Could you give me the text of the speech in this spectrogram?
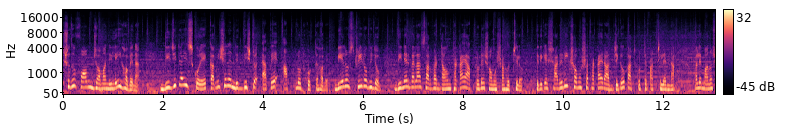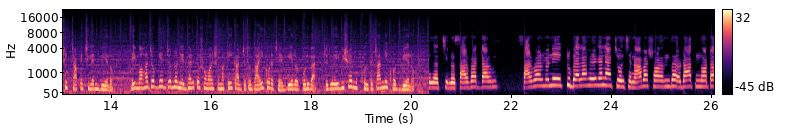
শুধু ফর্ম জমা নিলেই হবে না। ডিজিটাইজ করে কমিশনের নির্দিষ্ট অ্যাপে আপলোড করতে হবে। বিএলওর স্ত্রীর অভিযোগ, দিনের বেলা সার্ভার ডাউন থাকায় আপলোডে সমস্যা হচ্ছিল। এদিকে শারীরিক সমস্যা থাকায় রাত জেগেও কাজ করতে পারছিলেন না, ফলে মানসিক চাপে ছিলেন বিএলও। এই মহাযজ্ঞের জন্য নির্ধারিত সময়সীমাকেই কার্যত দায়ী করেছে বিএলওর পরিবার। যদিও এই বিষয়ে মুখ খুলতে চাননি খোদ বিএলও। যাচ্ছিল সার্ভার ডাউন সার্ভার মানে একটু বেলা হয়ে গেলে আর চলছে না। আবার সন্ধ্যা রাত নটা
